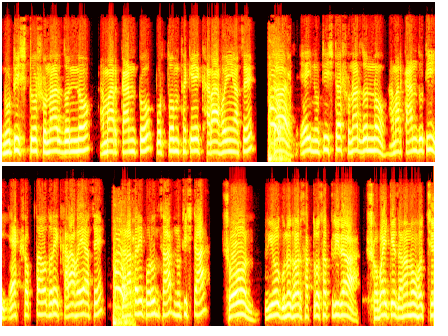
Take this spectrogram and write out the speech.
নোটিশ তো শোনার জন্য আমার কান তো প্রথম থেকে খাড়া হয়ে আছে। স্যার, এই নোটিশটা শোনার জন্য আমার কান দুটি এক সপ্তাহ ধরে খাড়া হয়ে আছে। তাড়াতাড়ি পড়ুন, স্যার, নোটিশটা। শোন, প্রিয় গুণধর ছাত্রছাত্রীরা, সবাইকে জানানো হচ্ছে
